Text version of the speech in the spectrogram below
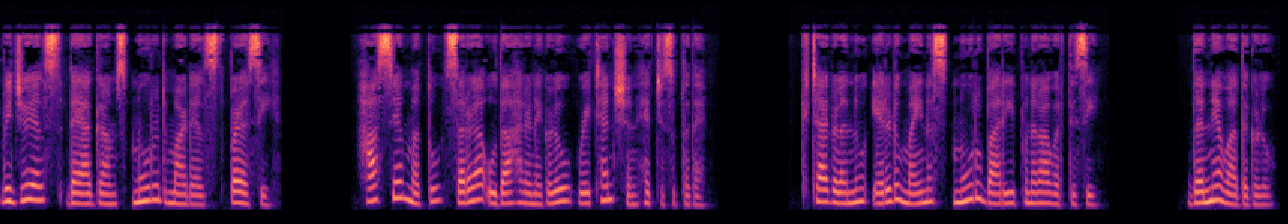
ವಿಜುಯಲ್ಸ್, ಡಯಾಗ್ರಾಮ್ಸ್ ಮೂರುಡ್ ಮಾಡೆಲ್ಸ್ ಬಳಸಿ. ಹಾಸ್ಯ ಮತ್ತು ಸರಳ ಉದಾಹರಣೆಗಳು ರಿಟೆನ್ಷನ್ ಹೆಚ್ಚಿಸುತ್ತದೆ. ಕಿಟಾಗಳನ್ನು ಎರಡು ಮೈನಸ್ ಮೂರು ಬಾರಿ ಪುನರಾವರ್ತಿಸಿ. ಧನ್ಯವಾದಗಳು.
